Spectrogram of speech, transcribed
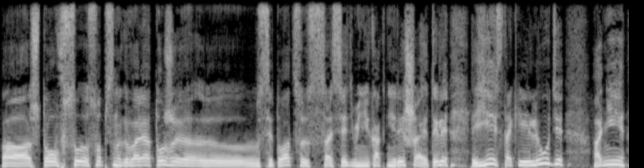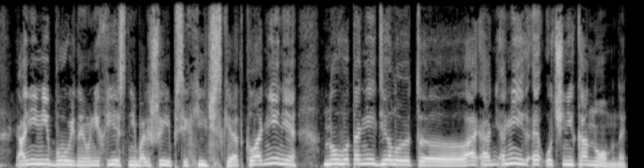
а, что, собственно говоря, тоже э, ситуацию с соседями никак не решает. Или есть такие люди, они, они не буйные, у них есть небольшие психические отклонения, но вот они делают, э, а, они, они э, очень экономны.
